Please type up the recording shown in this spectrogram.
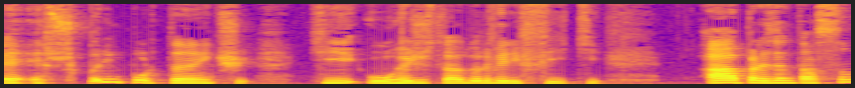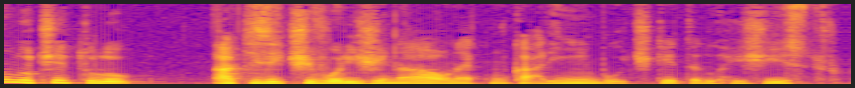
é, é super importante que o registrador verifique a apresentação do título aquisitivo original, né, com carimbo, etiqueta do registro.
